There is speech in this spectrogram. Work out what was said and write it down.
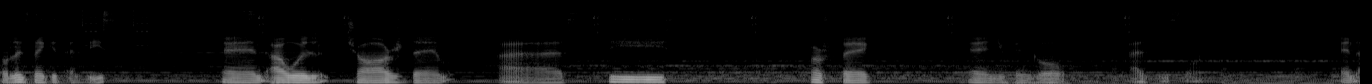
So let's make it as this. And I will charge them as this. Perfect. And you can go as this one. And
